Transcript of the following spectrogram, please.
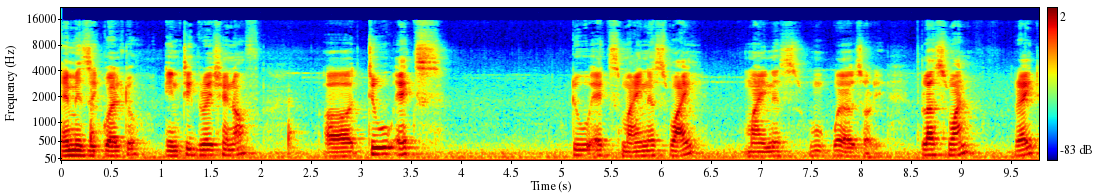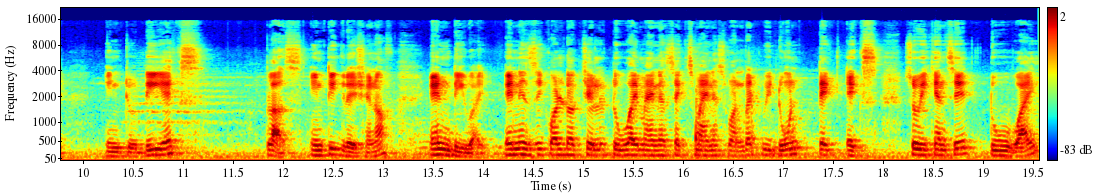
m is equal to integration of uh, 2x 2x minus y minus well sorry plus 1 right into dx plus integration of n dy n is equal to actually 2y minus x minus 1 but we don't take x. So we can say 2y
